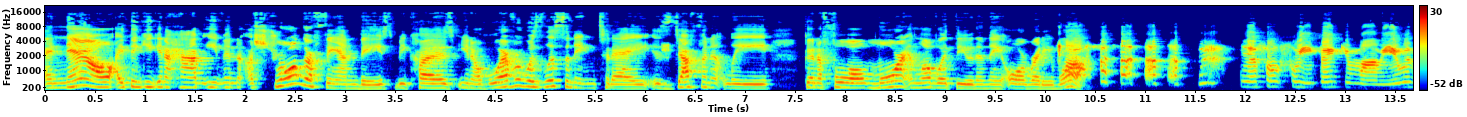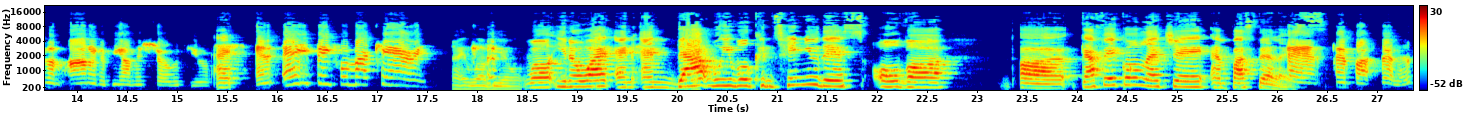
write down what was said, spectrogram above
and now i think you're gonna have even a stronger fan base because you know whoever was listening today is definitely gonna fall more in love with you than they already were Yeah, so sweet. Thank you, mommy. It was an honor to be on the show with you. and And anything for my Carrie. I love you. Well, you know what? And and that we will continue this over uh café con leche and pasteles. And, and pasteles.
